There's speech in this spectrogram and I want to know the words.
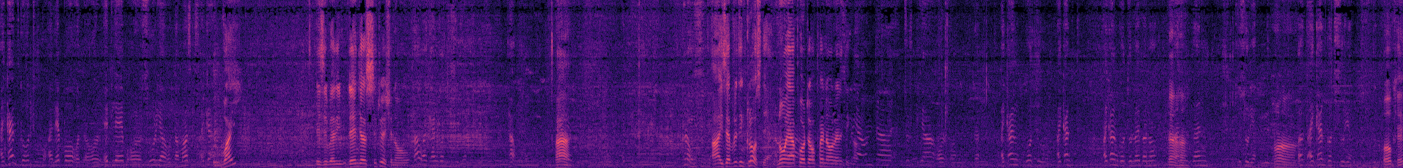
I can't go to Aleppo or, or Idlib or Syria or Damascus. I can't. Why? Is it very dangerous situation or How I can go to Syria? How? ah, Close. ah is everything closed there? No airport open or anything? Syria and uh, Turkey or the, I can't go to I can't I can't go to Lebanon Uh-huh. and then to Syria. Ah, But I can't go to Syria. okay.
